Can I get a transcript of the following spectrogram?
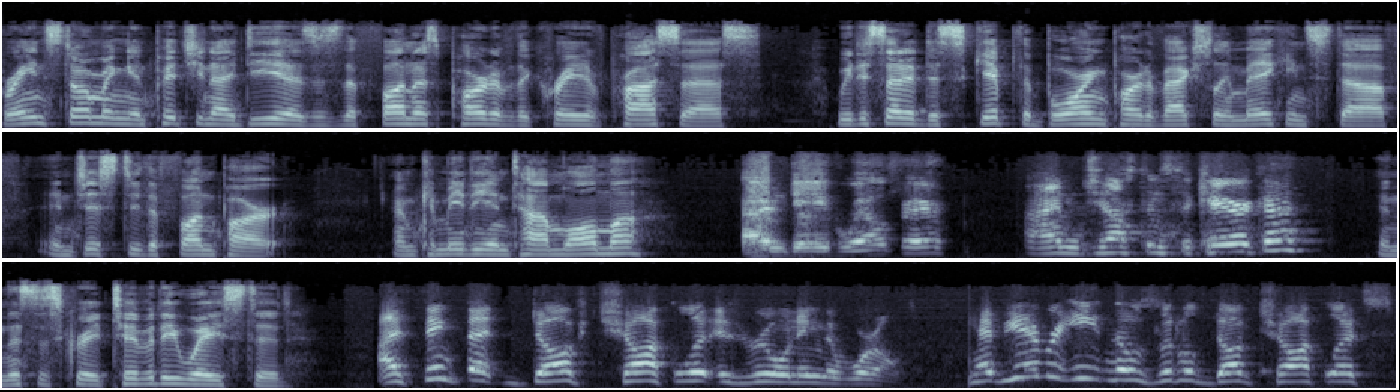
Brainstorming and pitching ideas is the funnest part of the creative process. We decided to skip the boring part of actually making stuff and just do the fun part. I'm comedian Tom Walma, I'm Dave Welfare. I'm Justin Sakarica. and this is Creativity Wasted. I think that Dove chocolate is ruining the world. Have you ever eaten those little Dove chocolates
